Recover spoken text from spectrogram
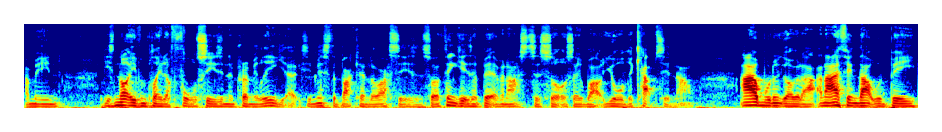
I mean, he's not even played a full season in the Premier League yet 'cause he missed the back end of last season. So I think it's a bit of an ask to sort of say, "Well, you're the captain now." I wouldn't go with that, and I think that would be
